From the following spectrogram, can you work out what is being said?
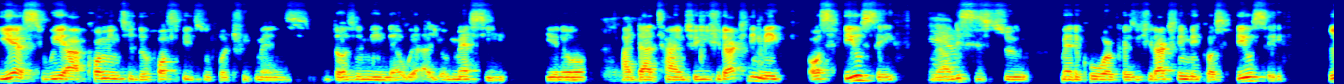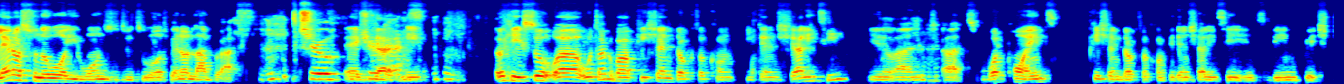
Yes, we are coming to the hospital for treatments. Doesn't mean that we are at your mercy. You know, at that time. So you should actually make us feel safe. Now, this is to medical workers. You should actually make us feel safe. Let us know what you want to do to us. We're not lab rats. true Exactly. true. Okay, so uh, we'll talk about patient-doctor confidentiality, you know, and at what point patient-doctor confidentiality is being breached.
